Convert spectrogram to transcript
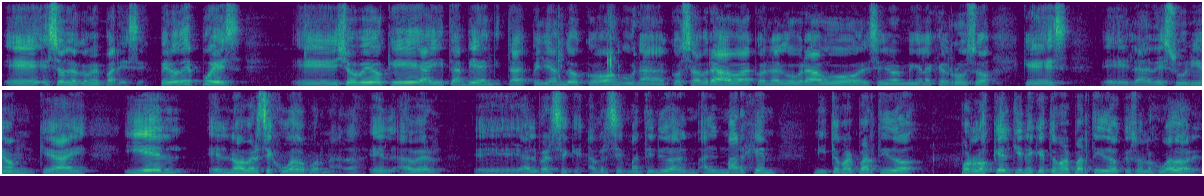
eh, eso es lo que me parece. Pero después, eh, yo veo que ahí también está peleando con una cosa brava, con algo bravo el señor Miguel Ángel Russo, que es eh, la desunión que hay y él, el no haberse jugado por nada, él haber, eh, al verse, haberse mantenido al, margen ni tomar partido por los que él tiene que tomar partido, que son los jugadores,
